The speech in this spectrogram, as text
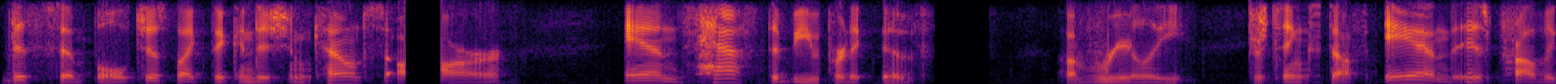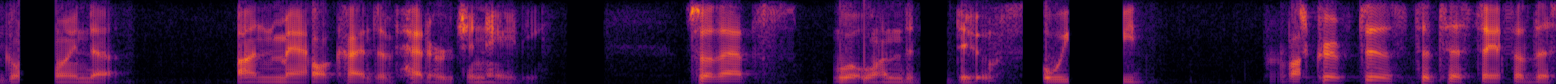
this simple, just like the condition counts are, and has to be predictive of really interesting stuff, and is probably going to unmask all kinds of heterogeneity. So that's what we wanted to do. So we provide descriptive statistics of this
